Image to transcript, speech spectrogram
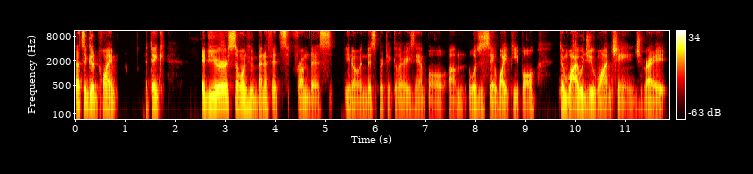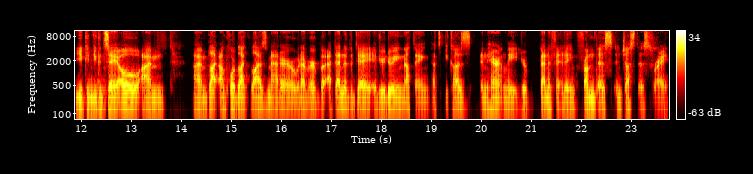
That's a good point. I think if you're someone who benefits from this, you know, in this particular example, um, we'll just say white people, then why would you want change, right? You can you can say, oh, I'm I'm black I'm for Black Lives Matter or whatever. But at the end of the day, if you're doing nothing, that's because inherently you're benefiting from this injustice, right?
